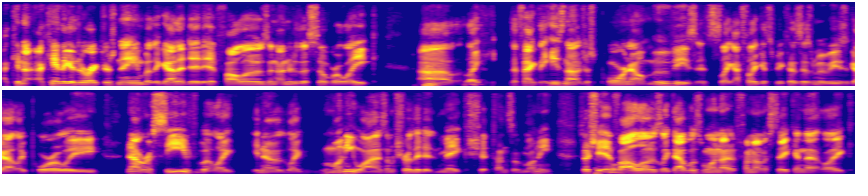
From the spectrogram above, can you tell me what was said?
I can I can't think of the director's name, but the guy that did It Follows and Under the Silver Lake. Uh, Hmm, like the fact that he's not just pouring out movies, it's like I feel like it's because his movies got like poorly not received, but like you know, like money wise, I'm sure they didn't make shit tons of money. Especially Of it follows like that was one if I'm not mistaken that like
